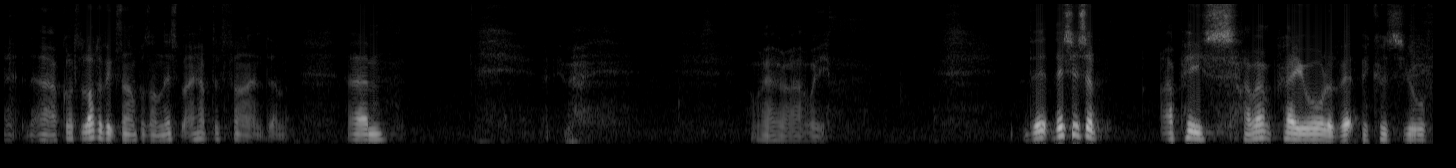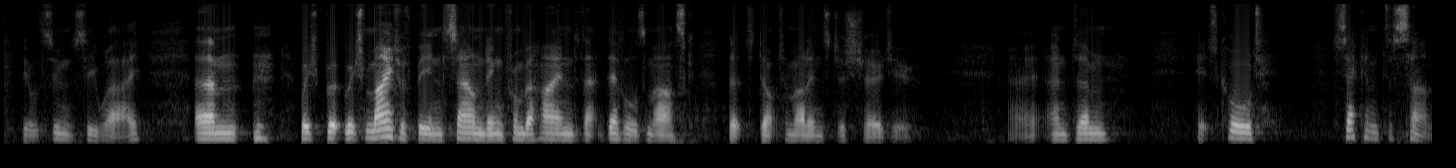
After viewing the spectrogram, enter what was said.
I've got a lot of examples on this, but I have to find them. Um, where are we? Th- this is a, a piece, I won't play you all of it because you'll, you'll soon see why, um, which, which might have been sounding from behind that devil's mask that Dr. Mullins just showed you. Uh, and um, it's called Second to Sun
